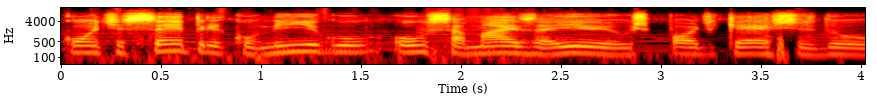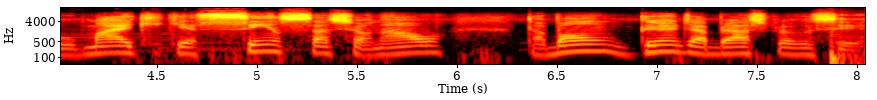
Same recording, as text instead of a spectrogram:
Conte sempre comigo. Ouça mais aí os podcasts do Mike, que é sensacional. Tá bom? Um grande abraço para você.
